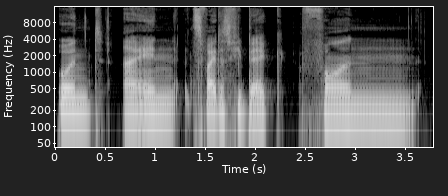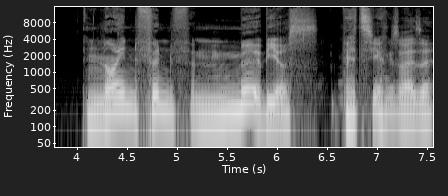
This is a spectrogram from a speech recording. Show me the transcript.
Und ein zweites Feedback von 95 Möbius beziehungsweise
